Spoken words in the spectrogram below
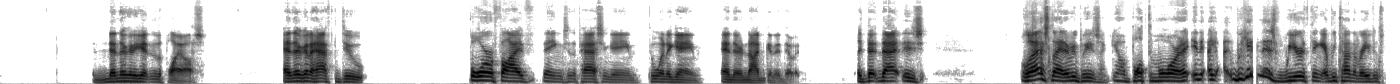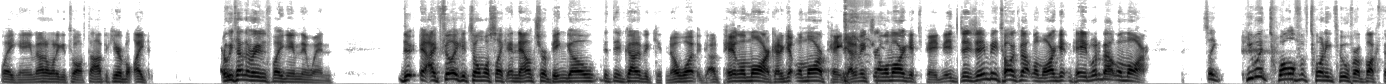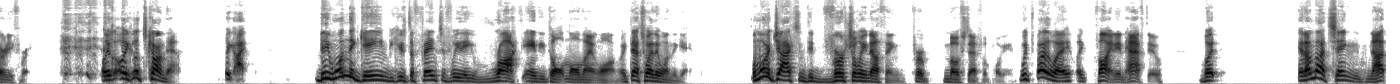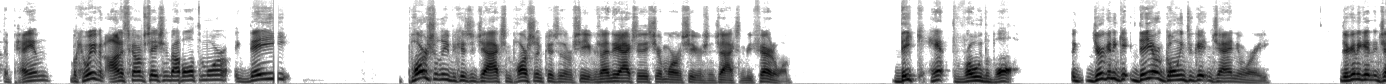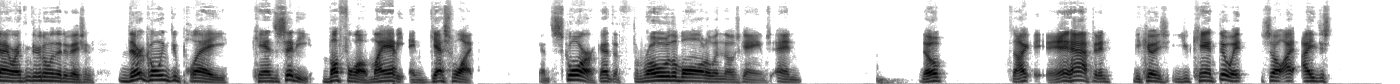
and then they're going to get into the playoffs and they're going to have to do four or five things in the passing game to win a game, and they're not going to do it. Like that, that is. Last night, everybody's like, you know, Baltimore. And, I, I, we get in this weird thing every time the Ravens play a game. I don't want to get too off topic here, but like every time the Ravens play a game, they win. I feel like it's almost like announcer bingo that they've got to be, you know what? Got to pay Lamar. Got to get Lamar paid. Got to make sure Lamar gets paid. Does anybody talk about Lamar getting paid? What about Lamar? It's like he went 12 of 22 for a buck 33. like, like, let's calm down. Like, I, they won the game because defensively they rocked Andy Dalton all night long. Like, that's why they won the game. Lamar Jackson did virtually nothing for most of that football game, which, by the way, like, fine, didn't have to. But, and I'm not saying not to pay him, but can we have an honest conversation about Baltimore? They, partially because of Jackson, partially because of the receivers. I think actually this year more receivers than Jackson, to be fair to them, they can't throw the ball. Like you're gonna get they are going to get in January. They're gonna get in January. I think they're gonna win the division. They're going to play Kansas City, Buffalo, Miami, and guess what? You have to score. You have to throw the ball to win those games. And nope, it's not. It ain't happening because you can't do it. So I, I just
